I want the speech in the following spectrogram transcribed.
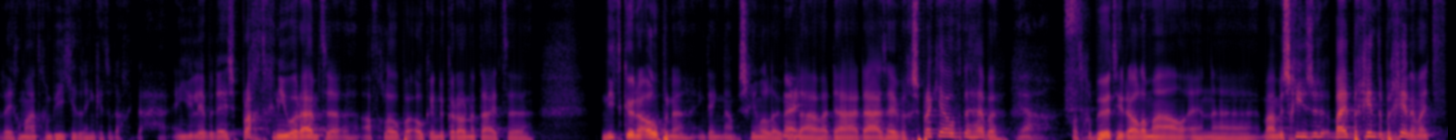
regelmatig een biertje drinken. Toen dacht ik, nou en jullie hebben deze prachtige nieuwe ruimte afgelopen, ook in de coronatijd, eh, niet kunnen openen. Ik denk, nou, misschien wel leuk om daar, daar, daar eens even een gesprekje over te hebben. ja. Wat gebeurt hier allemaal? En, eh, maar misschien bij het begin te beginnen. Want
